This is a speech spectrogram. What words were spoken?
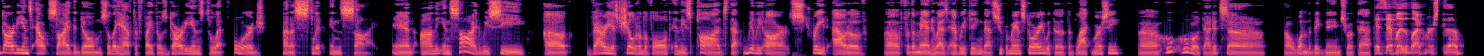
guardians outside the dome, so they have to fight those guardians to let Forge kind of slip inside. And on the inside, we see uh, various children of the vault in these pods that really are straight out of uh, for the man who has everything. That Superman story with the the Black Mercy. Uh, who who wrote that? It's uh oh one of the big names wrote that. It's definitely the Black Mercy, though.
